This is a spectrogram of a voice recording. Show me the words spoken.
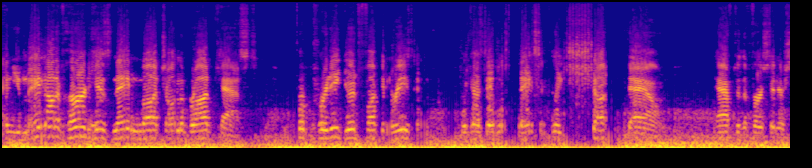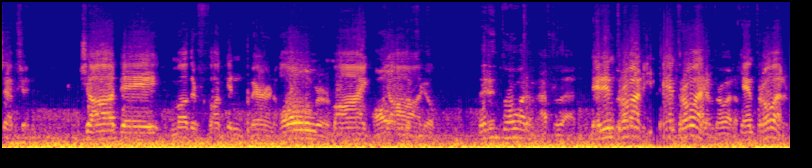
and you may not have heard his name much on the broadcast for pretty good fucking reason, because it was basically shut down after the first interception. Jahdae motherfucking Barron. Oh over. my all the god. field. They didn't throw at him after that. They didn't throw at him. You can't throw at Can't him. throw at him. Can't throw at him.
